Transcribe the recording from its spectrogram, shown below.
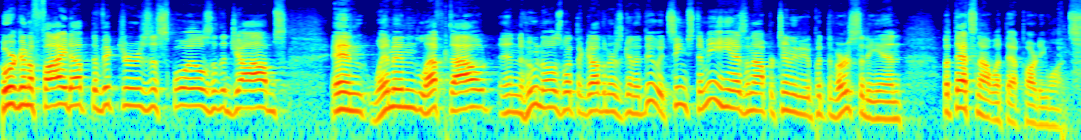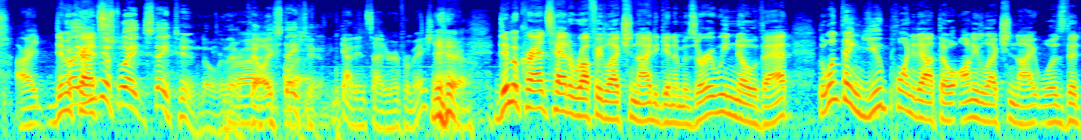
who are going to fight up the victors, the spoils of the jobs, and women left out, and who knows what the governor's going to do. It seems to me he has an opportunity to put diversity in, but that's not what that party wants. All right, Well, Democrats. you just wait. Stay tuned over there, Kelly. Stay tuned. You got insider information. Yeah. there. Democrats had a rough election night again in Missouri. We know that. The one thing you pointed out, though, on election night was that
